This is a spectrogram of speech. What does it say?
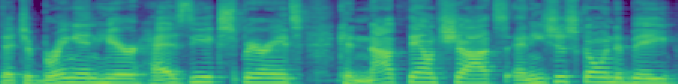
that you bring in here, has the experience, can knock down shots, and he's just going to be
